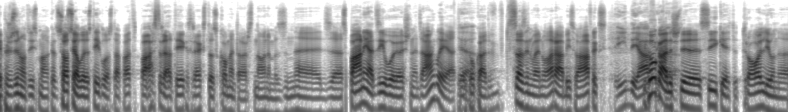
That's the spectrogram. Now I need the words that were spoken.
īpaši zinot, īsmā, ka sociālajos tīklos tāpat pārsvarā tie, kas raksta tos komentārus, nav nemaz nedz eh, Spānijā dzīvojoši, nedz Anglijā. Tie Jā. kaut kādi sazina vai no Arābijas vai Āfrikas. Indija, Kaut kādi sīkie tu troļļi un uh,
